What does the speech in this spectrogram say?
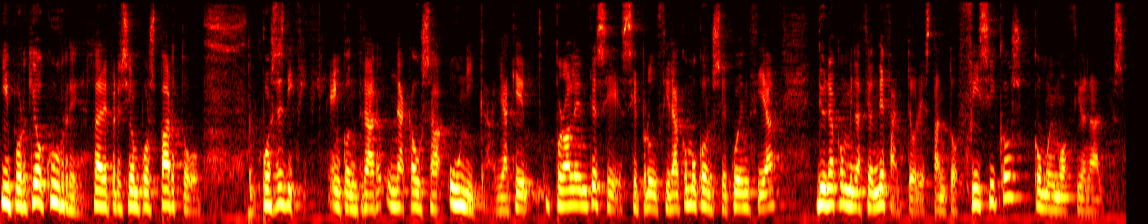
¿Y por qué ocurre la depresión posparto? Pues es difícil encontrar una causa única, ya que probablemente se, producirá como consecuencia de una combinación de factores, tanto físicos como emocionales.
